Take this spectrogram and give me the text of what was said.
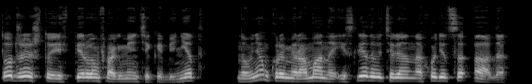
Тот же, что и в первом фрагменте кабинет, но в нем кроме Романа и следователя находится Ада,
